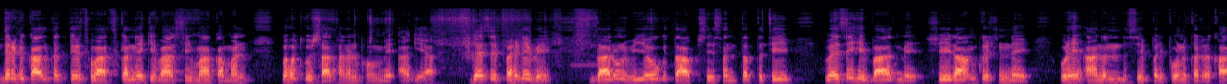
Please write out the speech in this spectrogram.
दीर्घकाल तक तीर्थवास करने के बाद श्री का मन बहुत कुछ साधारण भूमि में आ गया। जैसे पहले वे दारुण वियोग ताप से संतप्त थी, वैसे ही बाद में श्री रामकृष्ण ने उन्हें आनंद से परिपूर्ण कर रखा।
